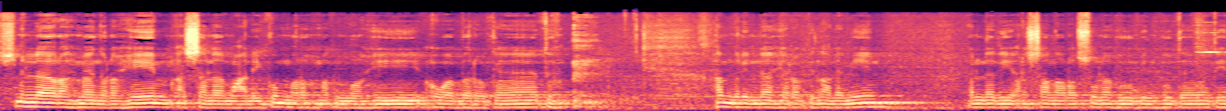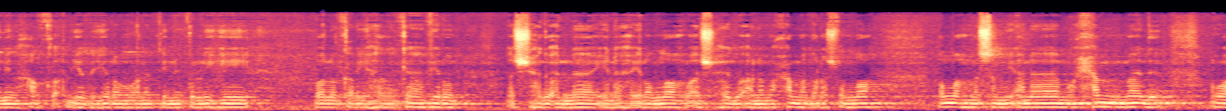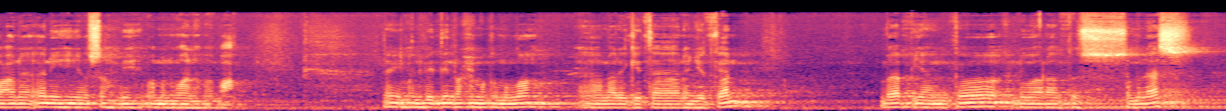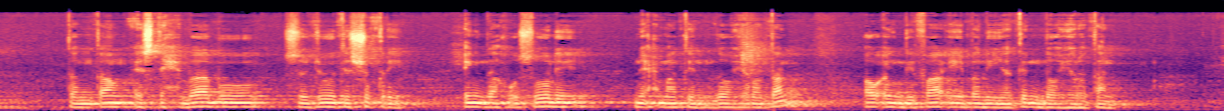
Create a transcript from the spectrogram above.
Bismillahirrahmanirrahim. Assalamualaikum warahmatullahi wabarakatuh. Alhamdulillahi rabbil alamin. Alladhi arsala rasulahu bil huda wa dinil haqq Liyadhirahu ala dini kullihi Walau karihal kafirun Ashhadu an la ilaha illallah Wa ashhadu anna muhammad rasulullah. Allahumma salli ala Muhammad Wa ala alihi wa sahbihi Wa man wala wa ba'd Baik, Manfiddin rahimakumullah. Eh, Mari kita lanjutkan. Bab yang ke-211 Tentang istihbabu sujudi syukri Indah husuli ni'matin zahiratan Au indifai baliyatin zahiratan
